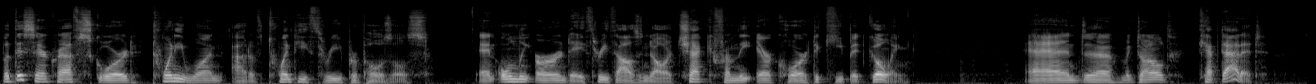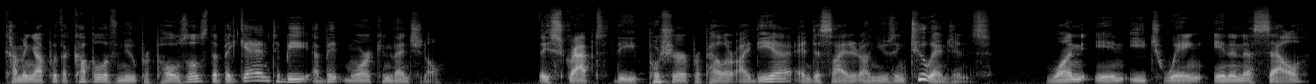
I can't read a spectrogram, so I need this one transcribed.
But this aircraft scored 21 out of 23 proposals and only earned a $3,000 check from the Air Corps to keep it going. And uh, McDonnell kept at it, coming up with a couple of new proposals that began to be a bit more conventional. They scrapped the pusher propeller idea and decided on using two engines, one in each wing in a nacelle,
